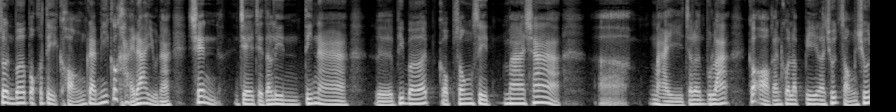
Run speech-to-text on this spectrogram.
ส่วนเบอร์ปกติของแกรมมี่ก็ขายได้อยู่นะ เช่นเจเจตลิน ตินา หรือพี่เบิร์ตกบทรงสิทธิ์ มาชาใหม่เจริญปุระ ก็ออกกันคนละปีละชุด 2 ชุด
